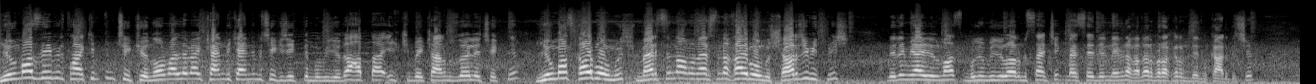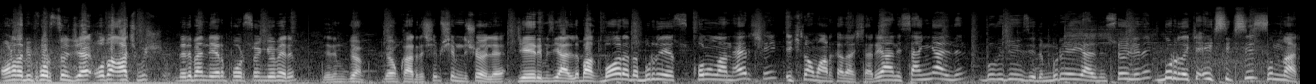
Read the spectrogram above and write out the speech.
Yılmaz diye bir takipçim çekiyor. Normalde ben kendi kendimi çekecektim bu videoda. Hatta ilk mekanımızda öyle çektim. Yılmaz kaybolmuş. Mersin'de ama Mersin'de kaybolmuş. Şarjı bitmiş. Dedim gel Yılmaz bugün videolarımı sen çek. Ben senin evine kadar bırakırım dedim kardeşim. Ona da bir porsiyon ciğer, o da açmış. Dedi ben de yarım porsiyon gömerim. Dedim göm. Göm kardeşim. Şimdi şöyle ciğerimiz geldi. Bak bu arada buraya konulan her şey ikram arkadaşlar. Yani sen geldin bu videoyu izledin buraya geldin söyledin. Buradaki eksiksiz bunlar.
